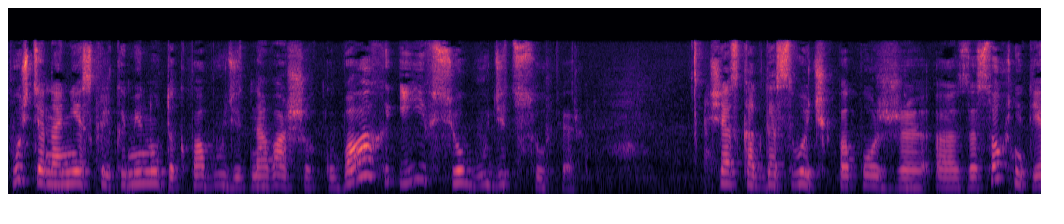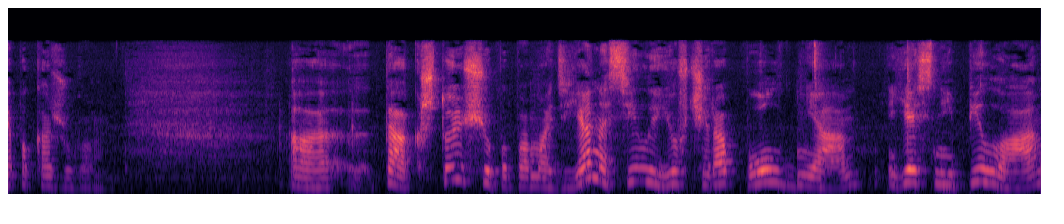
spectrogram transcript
Пусть она несколько минуток побудет на ваших губах, и все будет супер. Сейчас, когда свотчик попозже э, засохнет, я покажу вам. А, так, что еще по помаде? Я носила ее вчера полдня. Я с ней пила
